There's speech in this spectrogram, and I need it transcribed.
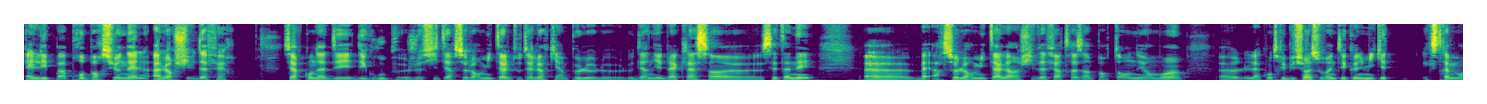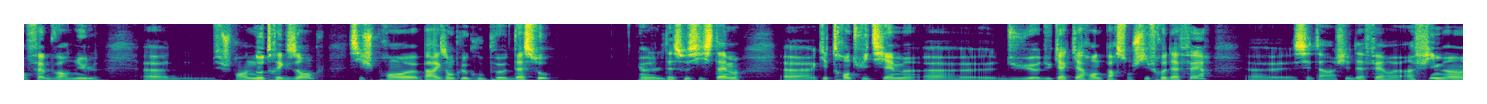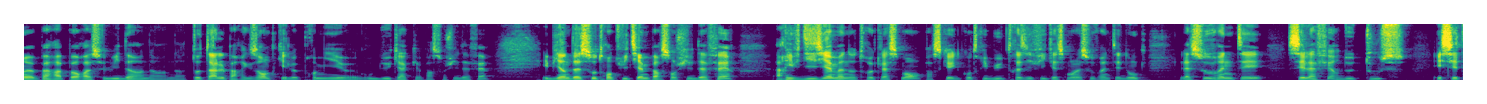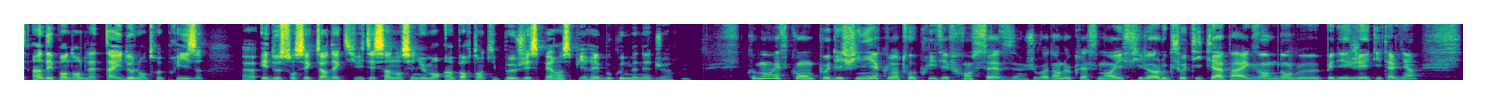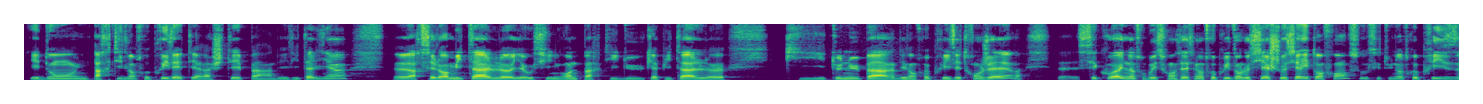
elle n'est pas proportionnelle à leur chiffre d'affaires. C'est-à-dire qu'on a des, groupes, je citais ArcelorMittal tout à l'heure, qui est un peu le, dernier de la classe hein, euh, cette année. Euh, bah, ArcelorMittal a un chiffre d'affaires très important, néanmoins, euh, la contribution à la souveraineté économique est extrêmement faible, voire nulle. Euh, je prends un autre exemple. Si je prends euh, par exemple le groupe Dassault, euh, Dassault Systèmes, euh, qui est 38e euh, du, CAC 40 par son chiffre d'affaires. Euh, c'est un chiffre d'affaires infime hein, par rapport à celui d'un Total, par exemple, qui est le premier groupe du CAC par son chiffre d'affaires. Eh bien, Dassault 38e par son chiffre d'affaires arrive dixième à notre classement parce qu'il contribue très efficacement à la souveraineté. Donc, la souveraineté, c'est l'affaire de tous et c'est indépendant de la taille de l'entreprise et de son secteur d'activité. C'est un enseignement important qui peut, j'espère, inspirer beaucoup de managers. Comment est-ce qu'on peut définir qu'une entreprise est française? Je vois dans le classement Essilor Luxotica, par exemple, dont le PDG est italien et dont une partie de l'entreprise a été rachetée par des Italiens. Euh, ArcelorMittal, euh, il y a aussi une grande partie du capital euh, qui est tenu par des entreprises étrangères. c'est quoi une entreprise française? Une entreprise dont le siège social est en France ou c'est une entreprise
